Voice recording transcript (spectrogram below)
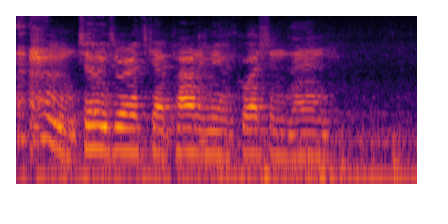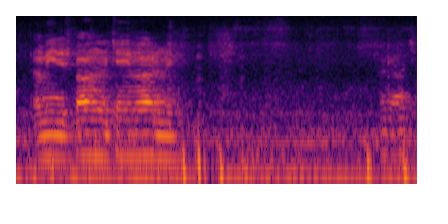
Chillingsworth kept pounding me with questions, and I mean, it finally came out of me. I got you.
